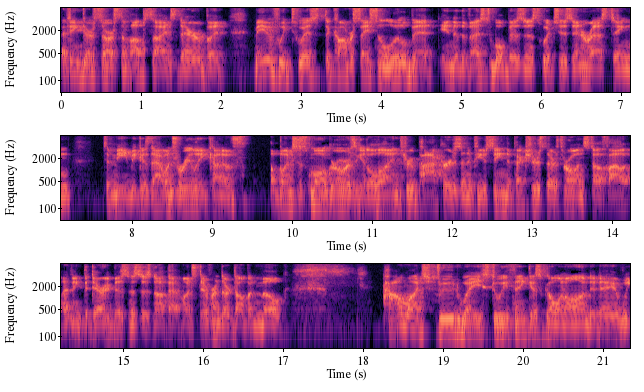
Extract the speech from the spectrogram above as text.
I think there's are some upsides there, but maybe if we twist the conversation a little bit into the vegetable business, which is interesting to me because that one's really kind of a bunch of small growers get aligned through packers. And if you've seen the pictures, they're throwing stuff out. I think the dairy business is not that much different. They're dumping milk. how much food waste do we think is going on today? Have we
